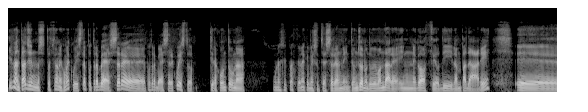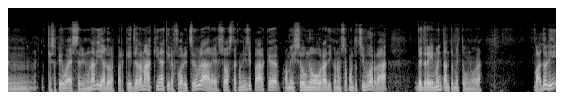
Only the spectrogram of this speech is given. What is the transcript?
Il vantaggio in una situazione come questa potrebbe essere, potrebbe essere questo, ti racconto una, una situazione che mi è successa realmente. Un giorno dovevo andare in un negozio di lampadari ehm, che sapevo essere in una via, allora parcheggia la macchina, tira fuori il cellulare, sosta con Easy Park, ho messo un'ora, dico non so quanto ci vorrà, vedremo, intanto metto un'ora. Vado lì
